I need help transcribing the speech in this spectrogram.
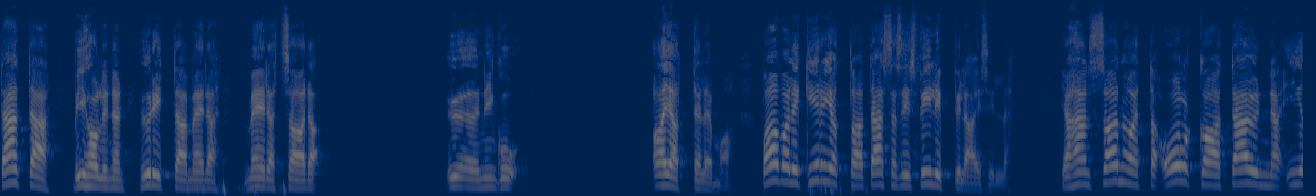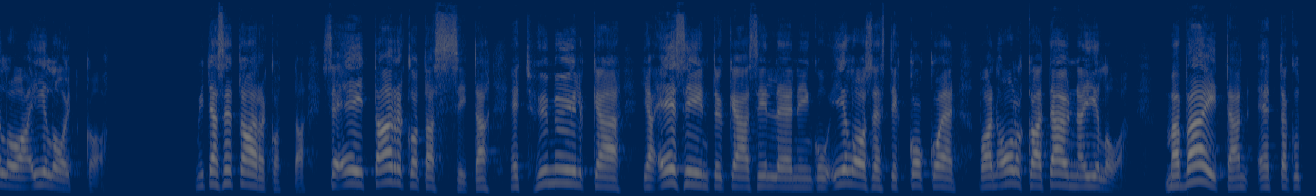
Tätä vihollinen yrittää meidät, meidät saada niin kuin ajattelemaan. Paavali kirjoittaa tässä siis filippiläisille. Ja hän sanoi, että olkaa täynnä iloa, iloitkaa. Mitä se tarkoittaa? Se ei tarkoita sitä, että hymyilkää ja esiintykää silleen niin kuin iloisesti koko ajan, vaan olkaa täynnä iloa. Mä väitän, että kun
